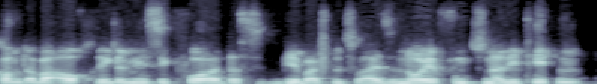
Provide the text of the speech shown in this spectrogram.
kommt aber auch regelmäßig vor, dass wir beispielsweise neue Funktionalitäten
